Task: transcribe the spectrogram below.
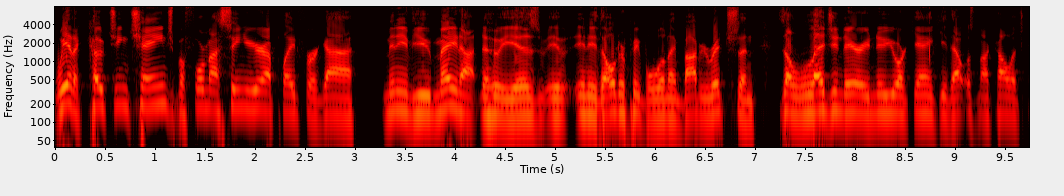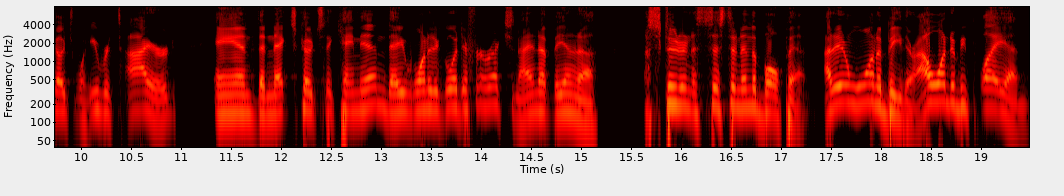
we had a coaching change before my senior year. I played for a guy, many of you may not know who he is. If any of the older people will name Bobby Richardson. He's a legendary New York Yankee. That was my college coach. Well, he retired. And the next coach that came in, they wanted to go a different direction. I ended up being a, a student assistant in the bullpen. I didn't want to be there. I wanted to be playing.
